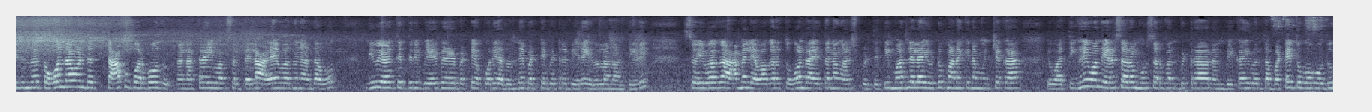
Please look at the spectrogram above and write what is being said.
ಇದನ್ನ ತೊಗೊಂಡ ಒಂದು ಟಾಪ್ ಬರ್ಬೋದು. ನನ್ನ ಹತ್ರ ಇವಾಗ ಸ್ವಲ್ಪ ಎಲ್ಲ ಹಳೆವಾದನ ಅದಾವು. ನೀವು ಹೇಳ್ತಿರ್ತೀರಿ ಬೇರೆ ಬೇರೆ ಬಟ್ಟೆ ಹಾಕೋರಿ, ಅದೊಂದೇ ಬಟ್ಟೆ ಬಿಟ್ಟರೆ ಬೇರೆ ಇರಲ್ಲನೋ ಅಂತೇಳಿ. ಸೊ ಇವಾಗ ಆಮೇಲೆ ಯಾವಾಗಾರ ತೊಗೊಂಡ್ರೆ ಆಯ್ತಾ ನಂಗೆ ಅನಿಸ್ಬಿಡ್ತೈತಿ. ಮೊದಲೆಲ್ಲ ಯೂಟ್ಯೂಬ್ ಮಾಡೋಕ್ಕಿಂತ ಮುಂಚೆಕ ಇವಾಗ ತಿಂಗಳಿಗೆ ಒಂದು ಎರಡು ಸಾವಿರ, ಮೂರು ಸಾವಿರ ಬಂದುಬಿಟ್ರೆ ನನ್ಗೆ ಬೇಕಾಗಿರುವಂಥ ಬಟ್ಟೆ ತೊಗೋಬೋದು.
